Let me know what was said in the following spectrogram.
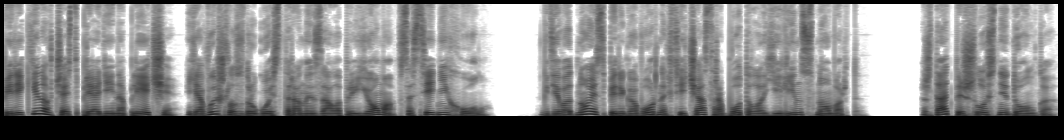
Перекинув часть прядей на плечи, я вышла с другой стороны зала приема в соседний холл, где в одной из переговорных сейчас работала Елин Сновард. Ждать пришлось недолго.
